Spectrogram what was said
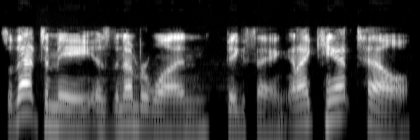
So that to me is the number one big thing, and I can't tell.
